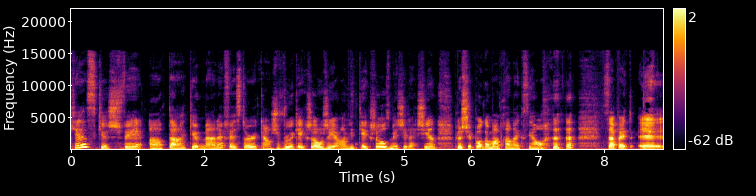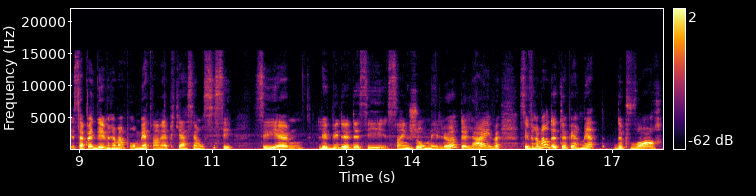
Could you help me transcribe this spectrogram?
qu'est-ce que je fais en tant que manifesteur quand je veux quelque chose, j'ai envie de quelque chose, mais j'ai la chienne, puis là, je sais pas comment prendre action. ça peut être, euh, ça peut être vraiment pour mettre en application aussi. C'est, c'est euh, le but de, ces cinq journées-là de live, c'est vraiment de te permettre de pouvoir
